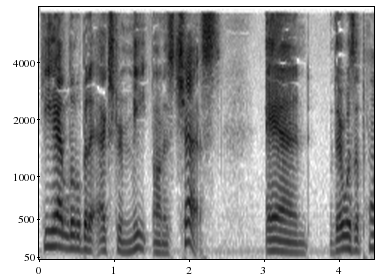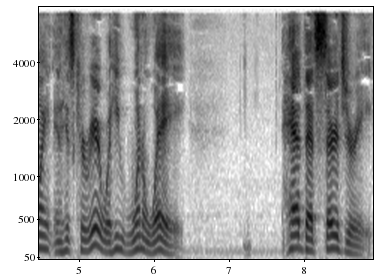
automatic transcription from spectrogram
he had a little bit of extra meat on his chest. And there was a point in his career where he went away, had that surgery,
